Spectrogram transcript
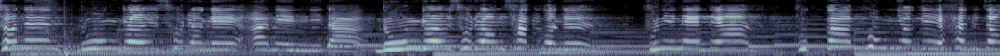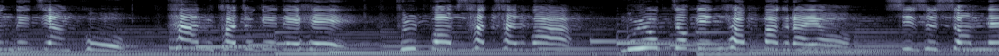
저는 노은결 소령의 아내입니다. 노은결 소령 사건은 군인에 대한 국가 폭력에 한정되지 않고 한 가족에 대해 불법 사찰과 모욕적인 협박을 하여 씻을 수 없는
